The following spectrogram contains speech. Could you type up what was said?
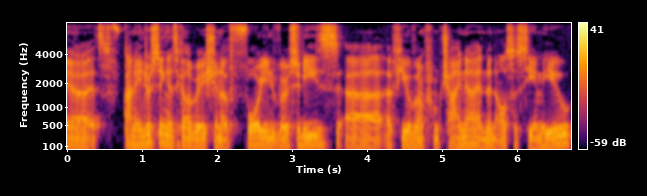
uh, it's kind of interesting. It's a collaboration of four universities, uh, a few of them from China, and then also CMU.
